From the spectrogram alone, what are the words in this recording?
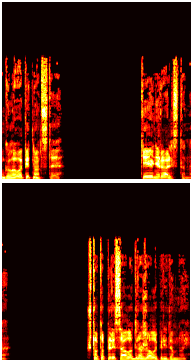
Глава пятнадцатая. Тень Ральстона. Что-то плясало, дрожало передо мной.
